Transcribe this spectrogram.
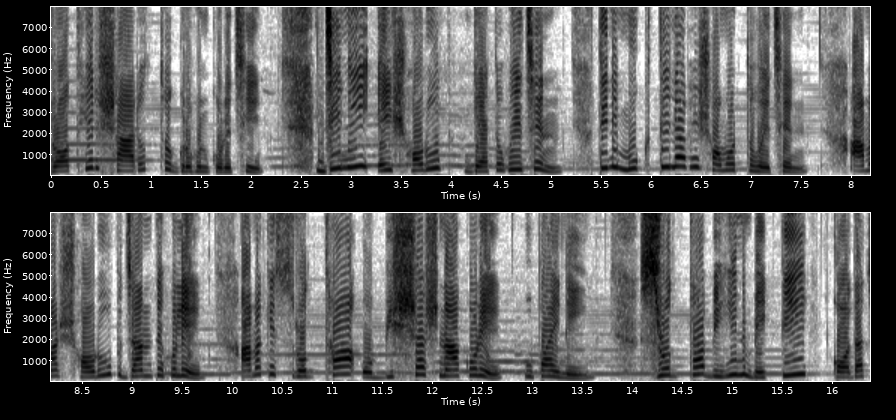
রথের সারথ্য গ্রহণ করেছি। যিনি এই স্বরূপ জ্ঞাত হয়েছেন, তিনি মুক্তি লাভে সমর্থ হয়েছেন। আমার স্বরূপ জানতে হলে আমাকে শ্রদ্ধা ও বিশ্বাস না করে উপায় নেই। শ্রদ্ধাবিহীন ব্যক্তি কদাচ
